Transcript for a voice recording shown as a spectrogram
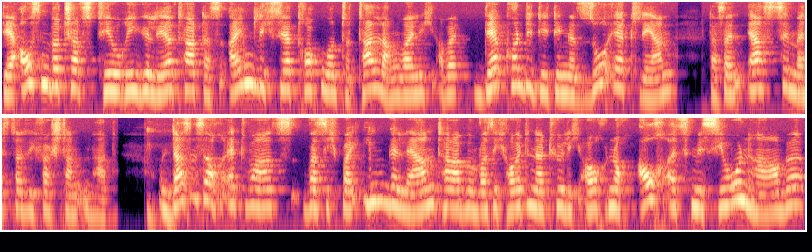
der Außenwirtschaftstheorie gelehrt hat. Das eigentlich sehr trocken und total langweilig, aber der konnte die Dinge so erklären, dass ein Erstsemester sie verstanden hat. Und das ist auch etwas, was ich bei ihm gelernt habe und was ich heute natürlich auch noch, auch als Mission habe,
